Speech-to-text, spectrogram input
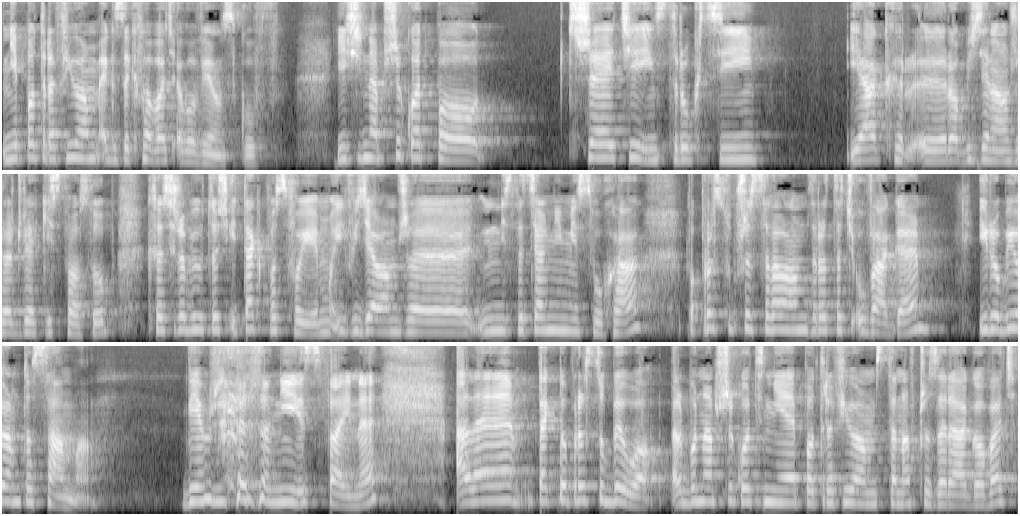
Nie potrafiłam egzekwować obowiązków. Jeśli na przykład po trzeciej instrukcji jak y, robić daną rzecz, w jaki sposób. Ktoś robił coś i tak po swojemu i widziałam, że niespecjalnie mnie słucha. Po prostu przestawałam zwracać uwagę i robiłam to sama. Wiem, że to nie jest fajne, ale tak po prostu było. Albo na przykład nie potrafiłam stanowczo zareagować,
